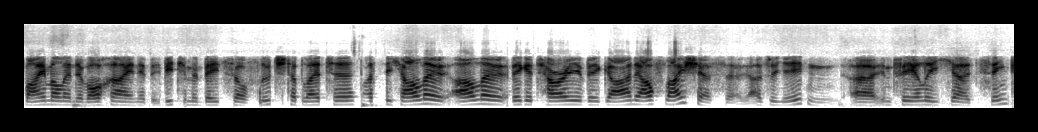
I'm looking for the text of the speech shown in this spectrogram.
zweimal in der Woche eine Vitamin B12 Lutschtablette. Was ich alle, alle Vegetarier, Veganer, auch Fleisch esse, also jeden äh, empfehle ich äh, Zink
